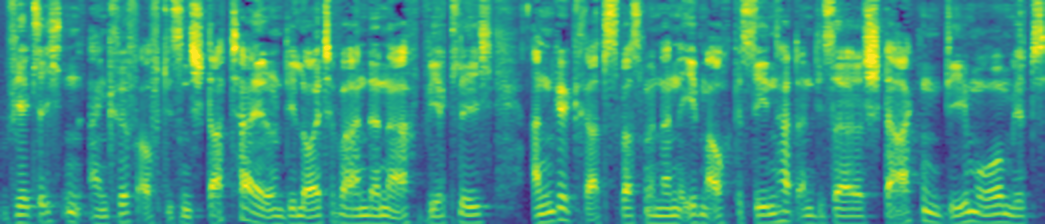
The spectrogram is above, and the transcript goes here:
wirklich ein Angriff auf diesen Stadtteil. Und die Leute waren danach wirklich angekratzt, was man dann eben auch gesehen hat an dieser starken Demo mit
